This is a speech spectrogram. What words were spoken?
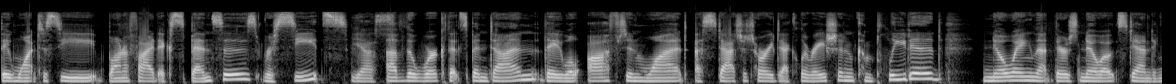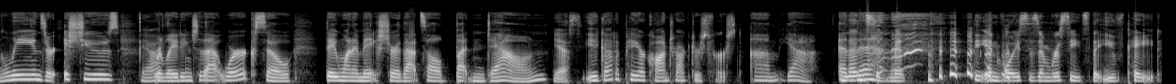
they want to see bona fide expenses, receipts yes. of the work that's been done. They will often want a statutory declaration completed, knowing that there's no outstanding liens or issues yeah. relating to that work. So they want to make sure that's all buttoned down. Yes, you got to pay your contractors first. Um, yeah. And, and then, then submit the invoices and receipts that you've paid.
